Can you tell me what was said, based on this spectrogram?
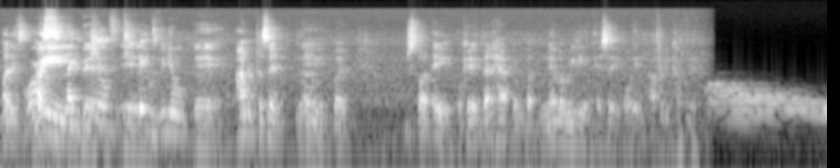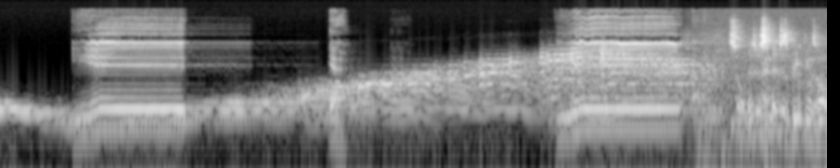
but it's worse. Way like better, kills yeah. T Pain's video Yeah. hundred percent. You know what I mean? But just thought, hey, okay, that happened, but never really in SA or in Africa. Man. Yeah. Yeah. Yeah. So let's just let's just bring things home.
